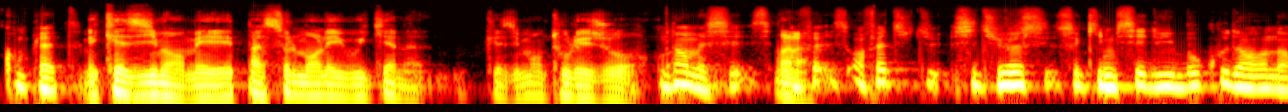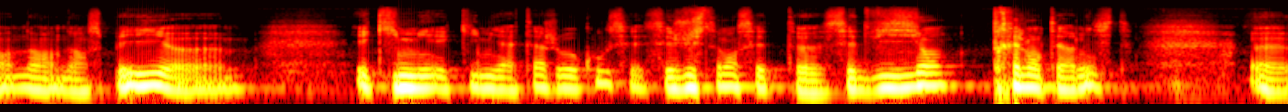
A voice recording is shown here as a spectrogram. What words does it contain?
Complète. Mais quasiment, mais pas seulement les week-ends quasiment tous les jours. Non, mais c'est en, fait, si, tu, veux, ce qui me séduit beaucoup dans, dans, dans, ce pays euh, et qui m'y attache beaucoup, c'est justement cette, cette vision très long-termiste. Euh,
